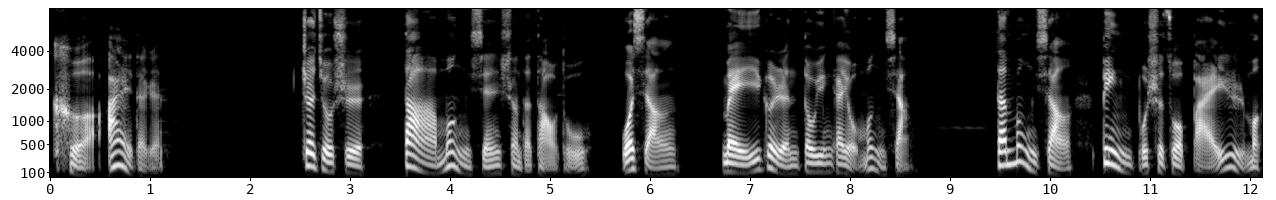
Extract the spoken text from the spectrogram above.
可爱的人。这就是大梦先生的导读。我想，每一个人都应该有梦想。但梦想并不是做白日梦，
